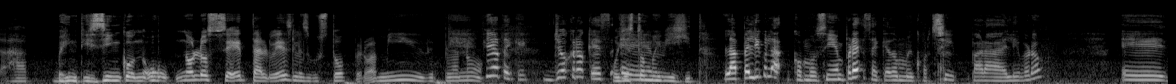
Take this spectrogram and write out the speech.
a 25, no, no lo sé, tal vez les gustó, pero a mí de plano... Fíjate que yo creo que es... Oye, estoy muy em, viejita. La película, como siempre, se quedó muy corta sí. para el libro. Eh,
